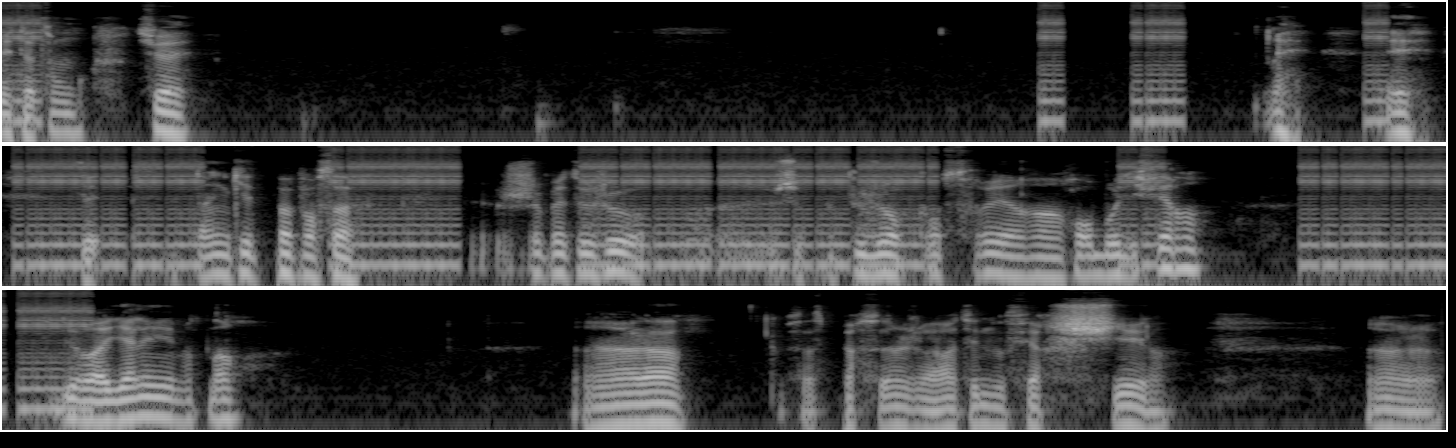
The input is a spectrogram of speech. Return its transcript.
Métaton, tu es... Eh, eh, t'inquiète pas pour ça. Je peux toujours... Je peux toujours construire un robot différent. Tu devrais y aller maintenant. Voilà. Comme ça, ce personnage va arrêter de nous faire chier, là.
